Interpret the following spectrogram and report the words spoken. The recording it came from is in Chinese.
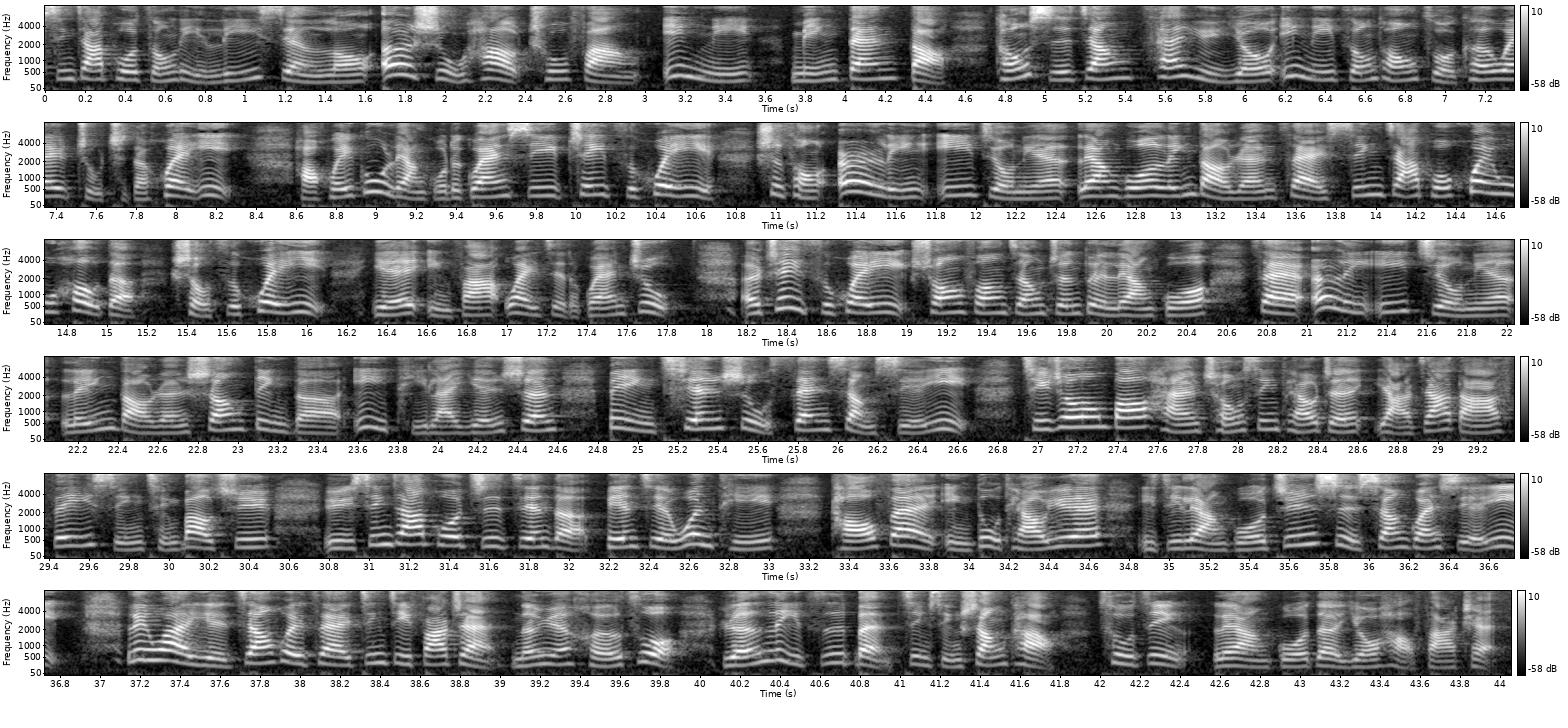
新加坡总理李显龙二十五号出访印尼名丹岛，同时将参与由印尼总统佐科威主持的会议。好，回顾两国的关系，这一次会议是从二零一九年两国领导人在新加坡会晤后的首次会议，也引发外界的关注。而这次会议，双方将针对两国在二零一九年领导人商定的议题来延伸，并签署三项协议，其中包含重新调整雅加达飞行。情报区与新加坡之间的边界问题、逃犯引渡条约以及两国军事相关协议，另外也将会在经济发展、能源合作、人力资本进行商讨，促进两国的友好发展。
